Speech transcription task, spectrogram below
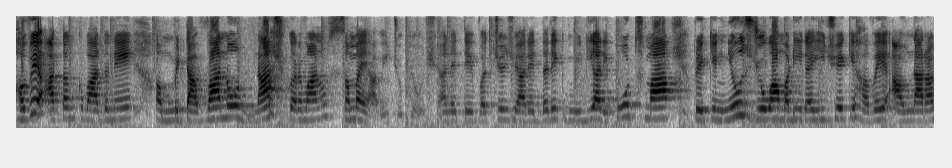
હવે આતંકવાદને મિટાવવાનો, નાશ કરવાનો સમય આવી ચૂક્યો છે. અને તે વચ્ચે જ્યારે દરેક મીડિયા રિપોર્ટ્સમાં બ્રેકિંગ ન્યૂઝ જોવા મળી રહી છે કે હવે આવનારા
